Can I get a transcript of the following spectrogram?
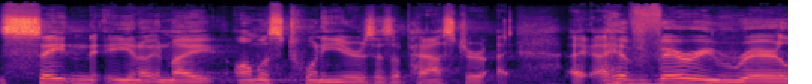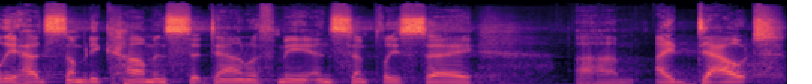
Satan, you know, in my almost 20 years as a pastor, I, I, have very rarely had somebody come and sit down with me and simply say, um, I doubt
